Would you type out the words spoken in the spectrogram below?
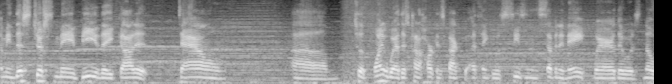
I mean, this just may be they got it down um, to the point where this kind of harkens back. I think it was season seven and eight where there was no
